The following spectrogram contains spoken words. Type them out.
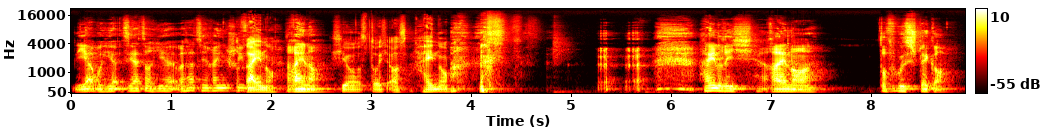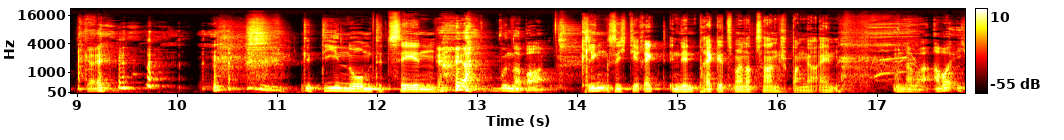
Nee, aber hier, sie hat doch hier, was hat sie reingeschrieben? Rainer. Rainer. Hier ist durchaus Heiner. Heinrich Rainer, der Fußstecker. Geil. Genormte Zehen ja, wunderbar. klinken sich direkt in den Brackets meiner Zahnspange ein. Wunderbar. Aber ich,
